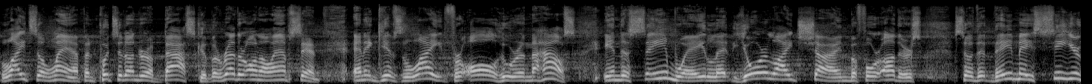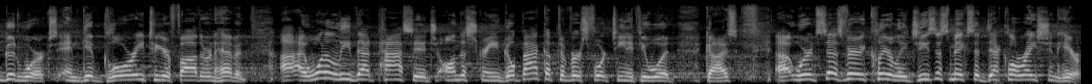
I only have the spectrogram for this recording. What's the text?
lights a lamp and puts it under a basket, but rather on a lampstand, and it gives light for all who are in the house. In the same way, let your light shine before others so that they may see your good works and give glory to your Father in heaven. I want to leave that passage on the screen. Go back up to verse 14, if you would, guys, uh, where it says very clearly Jesus makes a declaration here.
